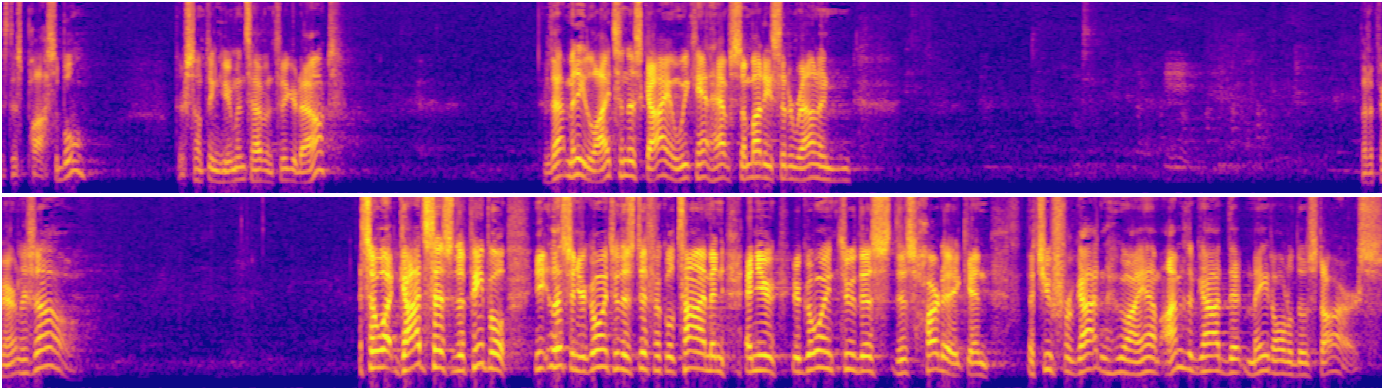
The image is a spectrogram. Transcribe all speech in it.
is this possible? There's something humans haven't figured out? There's that many lights in the sky, and we can't have somebody sit around and But apparently so. So, what God says to the people, listen, you're going through this difficult time and, and you're, you're going through this, this heartache, and that you've forgotten who I am. I'm the God that made all of those stars.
